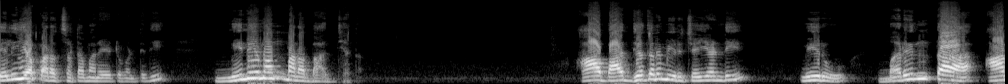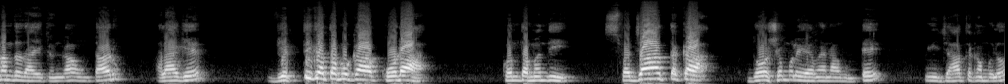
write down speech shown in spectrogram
తెలియపరచటం అనేటువంటిది మినిమం మన బాధ్యత. ఆ బాధ్యతను మీరు చేయండి మీరు మరింత ఆనందదాయకంగా ఉంటారు. అలాగే వ్యక్తిగతముగా కూడా కొంతమంది స్వజాతక దోషములు ఏమైనా ఉంటే మీ జాతకములో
